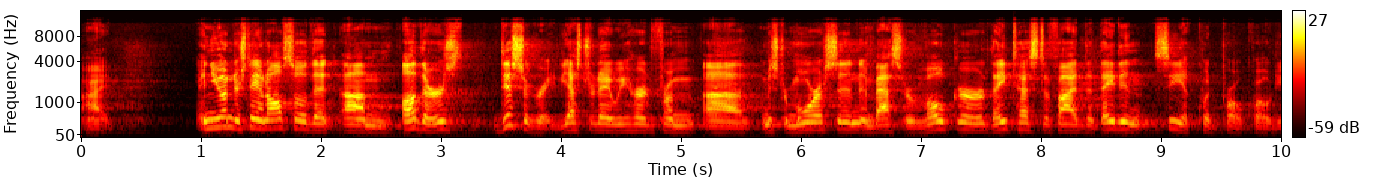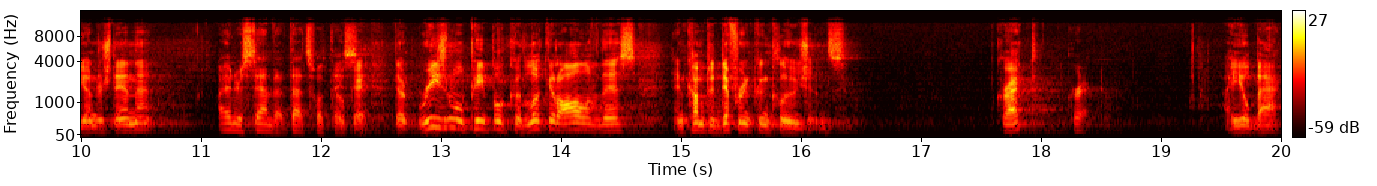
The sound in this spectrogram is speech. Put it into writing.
All right. And you understand also that um, others disagreed. Yesterday we heard from uh, Mr. Morrison, Ambassador Volker. They testified that they didn't see a quid pro quo. Do you understand that? I understand that that's what they said. Okay. said. That reasonable people could look at all of this and come to different conclusions. Correct? Correct. I yield back.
